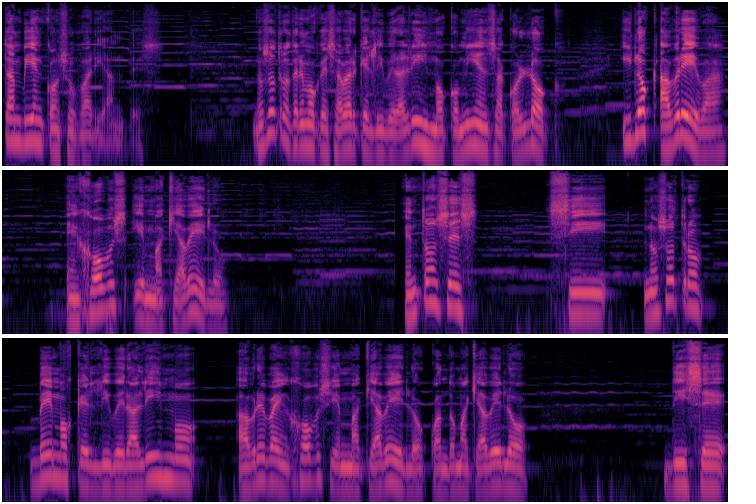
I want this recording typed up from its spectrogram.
también con sus variantes. Nosotros tenemos que saber que el liberalismo comienza con Locke y Locke abreva en Hobbes y en Maquiavelo. Entonces, si nosotros vemos que el liberalismo abreva en Hobbes y en Maquiavelo, cuando Maquiavelo dice,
